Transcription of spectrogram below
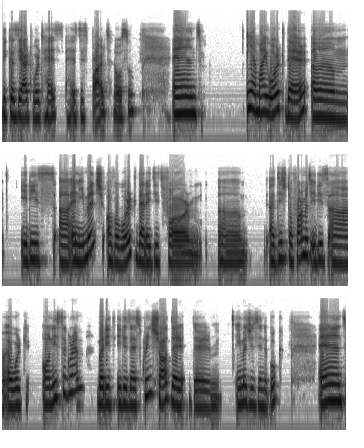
because the art world has has this part also. And yeah my work there um it is uh, an image of a work that i did for um, a digital format. It is uh, a work on instagram but it, it is a screenshot that the image is in the book. And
